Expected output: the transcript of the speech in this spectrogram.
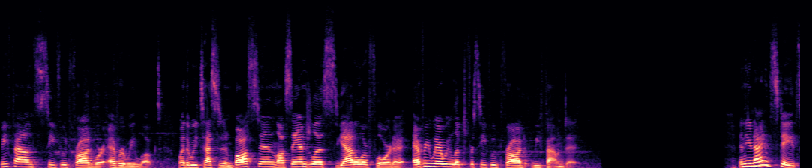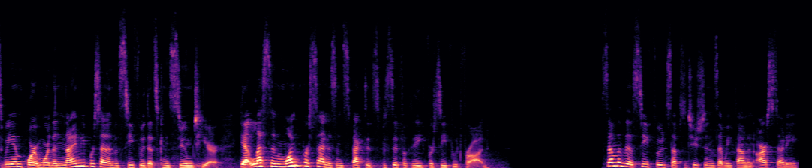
We found seafood fraud wherever we looked. Whether we tested in Boston, Los Angeles, Seattle, or Florida, everywhere we looked for seafood fraud, we found it. In the United States, we import more than 90% of the seafood that's consumed here, yet less than 1% is inspected specifically for seafood fraud. Some of the seafood substitutions that we found in our study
